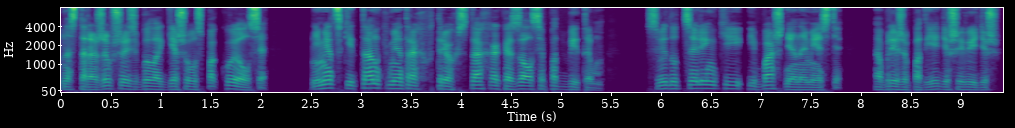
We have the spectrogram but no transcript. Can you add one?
Насторожившись было, Геша успокоился. Немецкий танк метрах в трехстах оказался подбитым. С виду целенький и башня на месте, а ближе подъедешь и видишь,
